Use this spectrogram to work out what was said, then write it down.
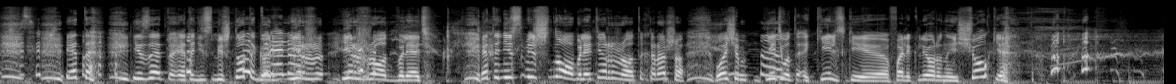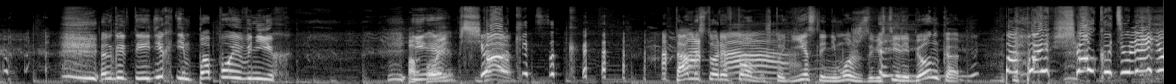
Это из этого, это не смешно, ты говоришь, и, рж- и ржет, блядь. Это не смешно, блядь, и ржет, хорошо. В общем, эти вот кельтские фольклорные щелки. Он говорит, ты иди к ним, попой в них. И, Попой? э, Щелки, сука. Там история в том, что если не можешь завести ребенка, Щелку тюленю.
